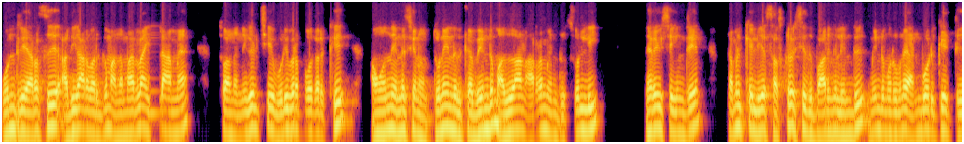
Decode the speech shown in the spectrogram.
ஒன்றிய அரசு அதிகார வர்க்கம் அந்த மாதிரிலாம் இல்லாமல் ஸோ அந்த நிகழ்ச்சியை ஒளிபரப்புவதற்கு அவங்க வந்து என்ன செய்யணும்? துணை நிற்க வேண்டும். அதுதான் அறம் என்று சொல்லி நிறைவு செய்கின்றேன். தமிழ் கேள்வியை சப்ஸ்கிரைப் செய்து பாருங்கள் என்று மீண்டும் ஒரு முறை அன்போடு கேட்டு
